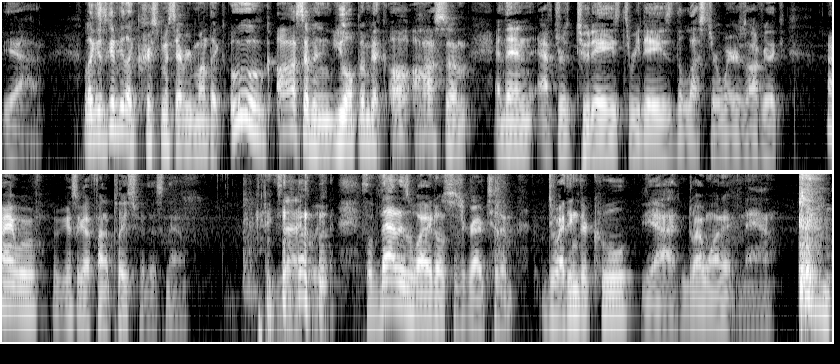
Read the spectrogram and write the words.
Yeah. Like it's gonna be like Christmas every month, like, ooh, awesome. And you open like, oh, awesome. And then after two days, three days, the luster wears off. You're like, all right, well, I guess I gotta find a place for this now. Exactly. So that is why I don't subscribe to them. Do I think they're cool? Yeah. Do I want it? Nah.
